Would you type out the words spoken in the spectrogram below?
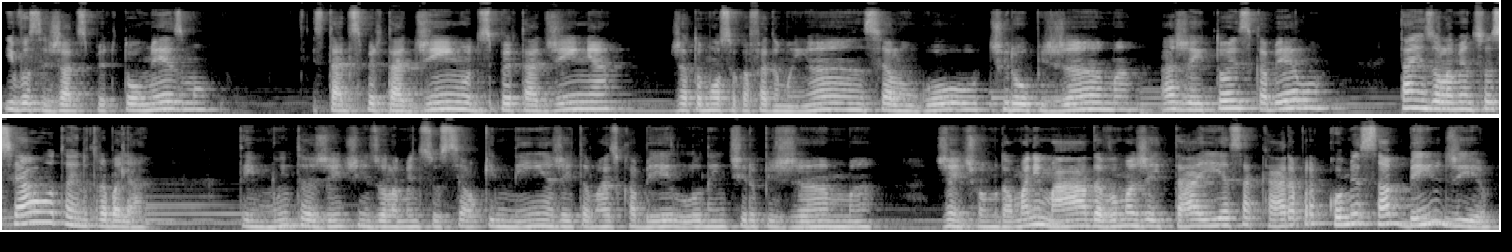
E você já despertou mesmo? Está despertadinho, despertadinha? Já tomou seu café da manhã, se alongou, tirou o pijama, ajeitou esse cabelo? Tá em isolamento social ou tá indo trabalhar? Tem muita gente em isolamento social que nem ajeita mais o cabelo, nem tira o pijama. Gente, vamos dar uma animada, vamos ajeitar aí essa cara para começar bem o dia.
